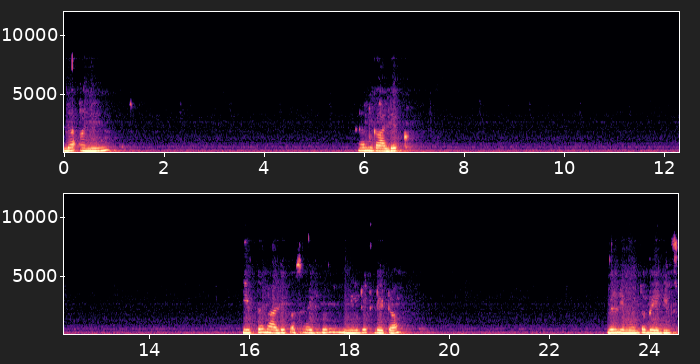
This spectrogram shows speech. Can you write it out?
the onion and garlic Keep the garlic aside, you will need it later. We'll remove the bay leaves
